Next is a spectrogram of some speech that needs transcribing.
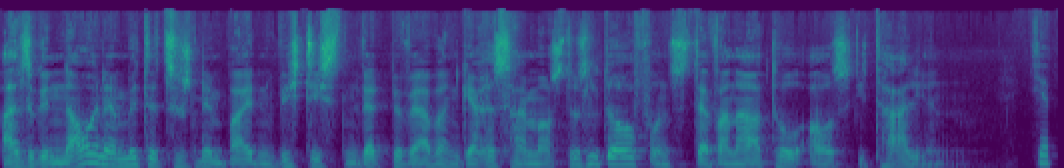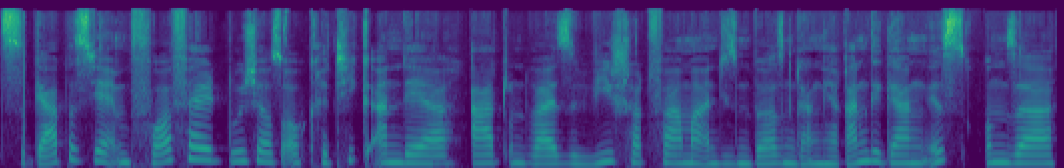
Also genau in der Mitte zwischen den beiden wichtigsten Wettbewerbern Gerresheim aus Düsseldorf und Stefanato aus Italien. Jetzt gab es ja im Vorfeld durchaus auch Kritik an der Art und Weise, wie Schott Pharma an diesen Börsengang herangegangen ist. Unser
